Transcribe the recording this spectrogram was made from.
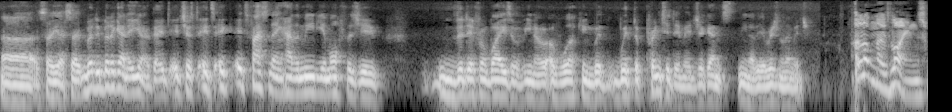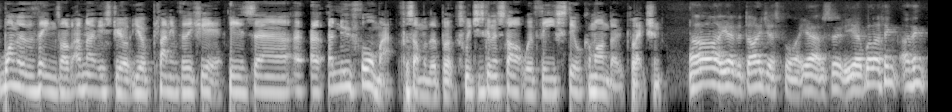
Uh, so yeah, so but but again, you know, it, it's just it's it, it's fascinating how the medium offers you the different ways of you know of working with with the printed image against you know the original image. Along those lines, one of the things I've, I've noticed you're, you're, planning for this year is uh, a, a, new format for some of the books, which is going to start with the Steel Commando collection. Oh yeah, the digest format. Yeah, absolutely. Yeah. Well, I think I think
